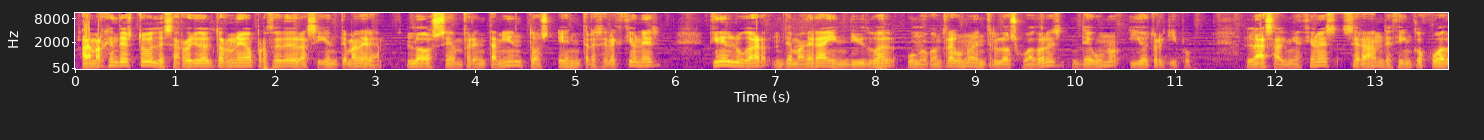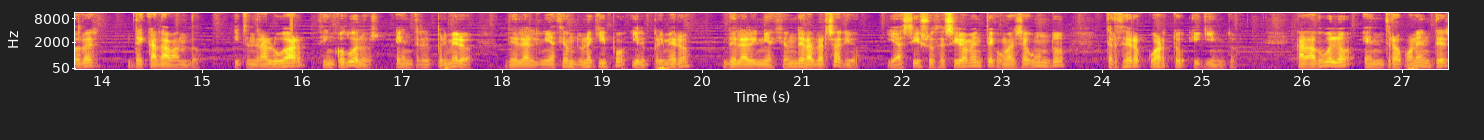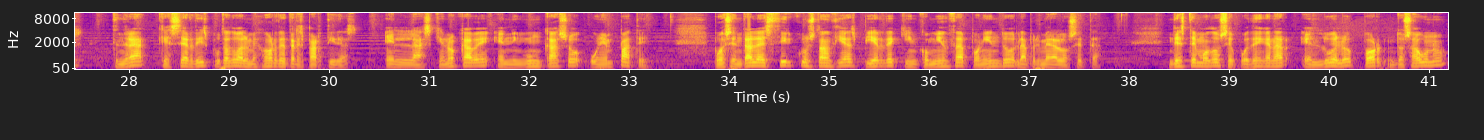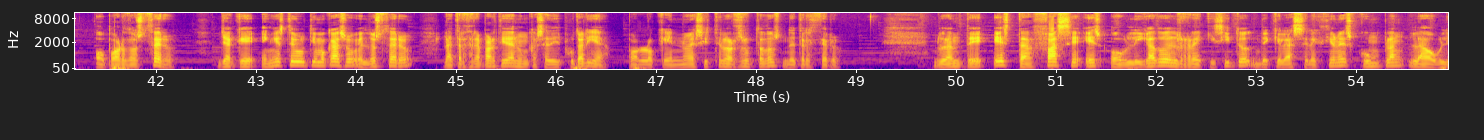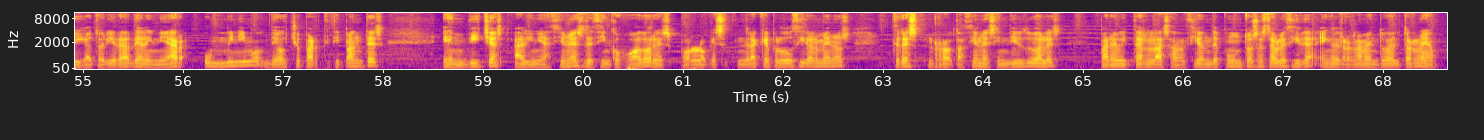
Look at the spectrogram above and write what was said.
Al margen de esto, el desarrollo del torneo procede de la siguiente manera. Los enfrentamientos entre selecciones tienen lugar de manera individual uno contra uno entre los jugadores de uno y otro equipo. Las alineaciones serán de 5 jugadores de cada bando y tendrá lugar 5 duelos entre el primero de la alineación de un equipo y el primero de la alineación del adversario, y así sucesivamente con el segundo, tercero, cuarto y quinto. Cada duelo entre oponentes tendrá que ser disputado al mejor de tres partidas, en las que no cabe en ningún caso un empate, pues en tales circunstancias pierde quien comienza poniendo la primera loseta. De este modo se puede ganar el duelo por 2 a 1 o por 2-0, ya que en este último caso, el 2-0, la tercera partida nunca se disputaría, por lo que no existen los resultados de 3-0. Durante esta fase es obligado el requisito de que las selecciones cumplan la obligatoriedad de alinear un mínimo de 8 participantes en dichas alineaciones de 5 jugadores, por lo que se tendrá que producir al menos 3 rotaciones individuales para evitar la sanción de puntos establecida en el reglamento del torneo.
